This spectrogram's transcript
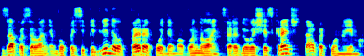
За посиланням в описі під відео переходимо в онлайн середовище Scratch та виконуємо.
